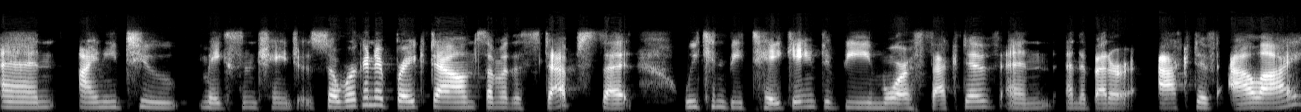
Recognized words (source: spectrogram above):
and I need to make some changes. So, we're going to break down some of the steps that we can be taking to be more effective and, and a better active ally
